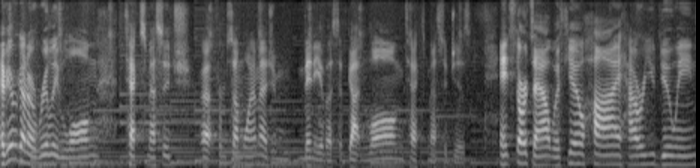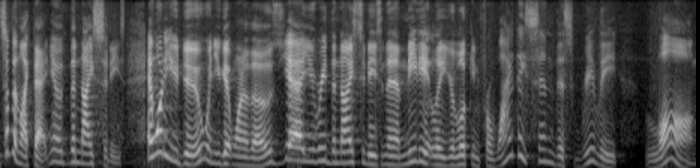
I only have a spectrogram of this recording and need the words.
Have you ever got a really long text message uh, from someone? I imagine many of us have gotten long text messages. And it starts out with, you know, hi, how are you doing? Something like that, you know, the niceties. And what do you do when you get one of those? Yeah, you read the niceties, and then immediately you're looking for why did they send this really long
